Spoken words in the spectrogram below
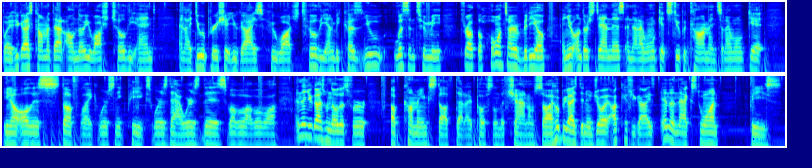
But if you guys comment that, I'll know you watched till the end. And I do appreciate you guys who watched till the end because you listened to me throughout the whole entire video and you'll understand this and then I won't get stupid comments and I won't get, you know, all this stuff like where's sneak peeks, where's that, where's this, blah, blah, blah, blah, blah. And then you guys will know this for upcoming stuff that I post on the channel. So I hope you guys did enjoy. I'll catch you guys in the next one. Peace.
